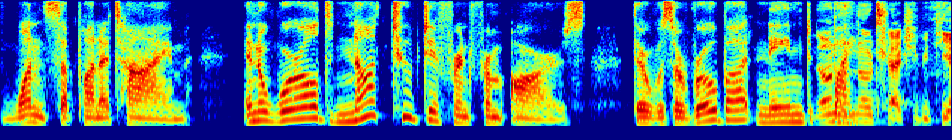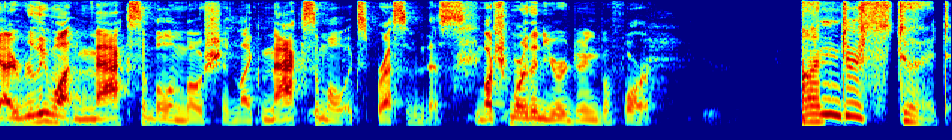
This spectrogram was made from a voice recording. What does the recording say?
Once upon a time, in a world not too different from ours, there was a robot named No, Byte. no, no, ChatGPT. I really want maximal emotion, like maximal expressiveness, much more than you were doing before. Understood.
